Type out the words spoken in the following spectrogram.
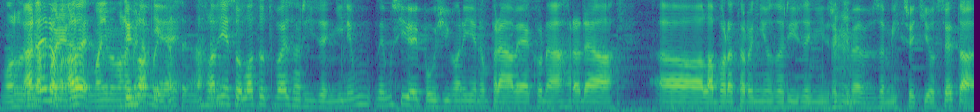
Mohl by A nejenom, ale oni by mohli ty hlavně, na na hlavně tohleto tvoje zařízení nemu, nemusí být používaný jenom právě jako náhrada uh, laboratorního zařízení, řekněme Mhm. v zemích třetího světa,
